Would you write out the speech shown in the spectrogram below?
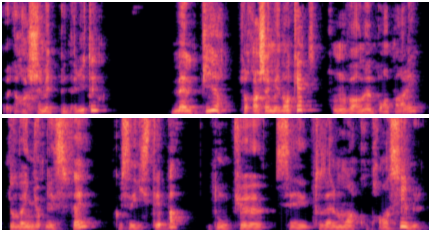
bah, il n'y aura jamais de pénalité. Même pire, il n'y aura jamais d'enquête, on va même pas en parler. On va ignorer ce fait que ça n'existait pas. Donc euh, c'est totalement incompréhensible.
